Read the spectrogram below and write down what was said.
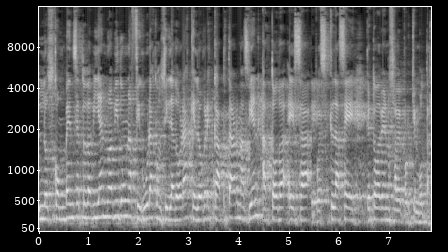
los convence todavía, no ha habido una figura conciliadora que logre captar más bien a toda esa pues clase que todavía no sabe por quién votar.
